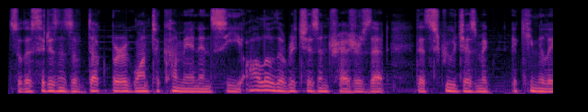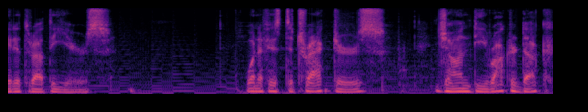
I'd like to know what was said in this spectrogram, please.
So the citizens of Duckburg want to come in and see all of the riches and treasures that, that Scrooge has accumulated throughout the years. One of his detractors, John D. Rockerduck,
